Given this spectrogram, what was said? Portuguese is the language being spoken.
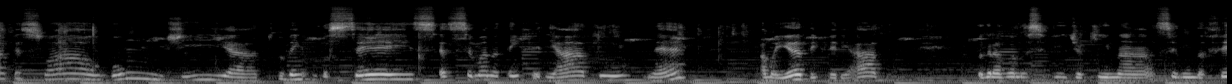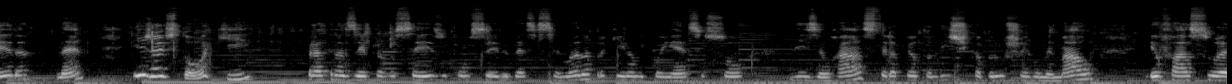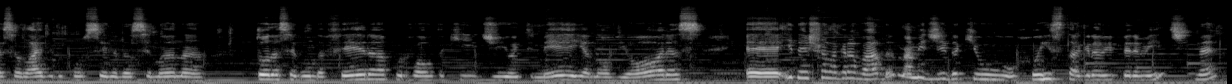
Olá pessoal, bom dia, tudo bem com vocês? Essa semana tem feriado, né? Amanhã tem feriado. Tô gravando esse vídeo aqui na segunda-feira, né? E já estou aqui para trazer para vocês o conselho dessa semana. Para quem não me conhece, eu sou Lizel Haas, terapeuta holística, bruxa e lumemal. Eu faço essa live do conselho da semana toda segunda-feira, por volta aqui de 8 e meia, 9 horas, é, e deixo ela gravada na medida que o, o Instagram me permite, né?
